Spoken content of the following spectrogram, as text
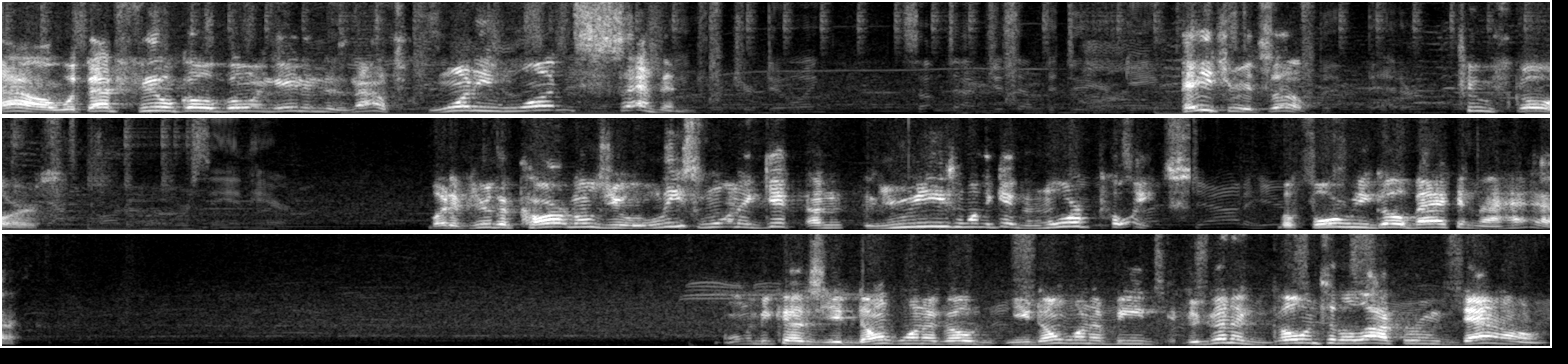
Now, with that field goal going in, it is now 21 7. Patriots up two scores. But if you're the Cardinals, you at least want to get you at least want to get more points before we go back in the half. Only because you don't want to go, you don't want to be. If you're going to go into the locker room down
